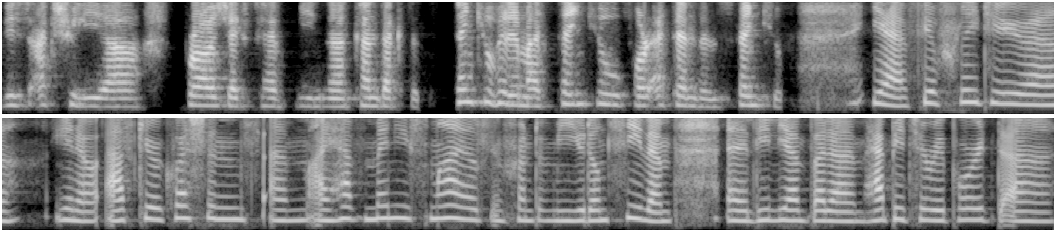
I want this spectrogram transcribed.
this actually projects have been conducted. Thank you very much. Thank you for attendance. Thank you. Yeah, feel free to you know ask your questions. Um, I have many smiles in front of me. You don't see them, uh, Lilia, but I'm happy to report uh,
